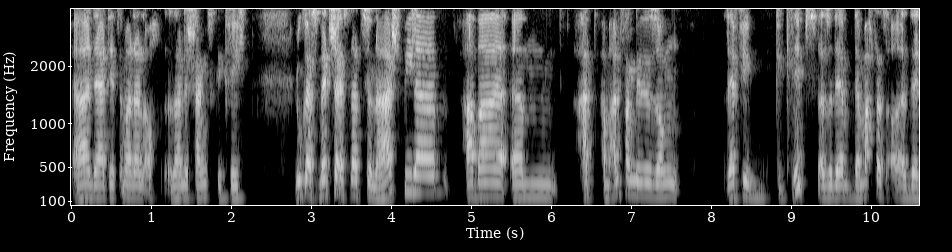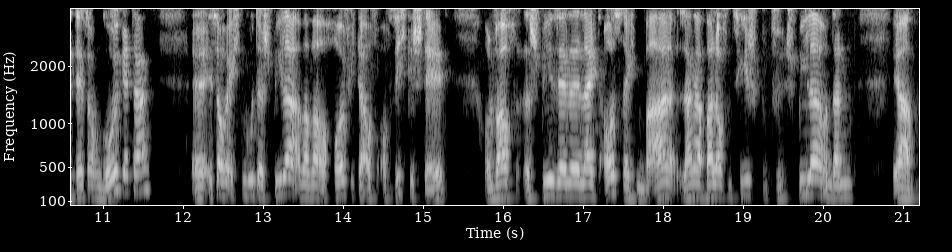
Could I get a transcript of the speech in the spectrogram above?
Ja, der hat jetzt immer dann auch seine Chance gekriegt. Lukas Metscher ist Nationalspieler, aber ähm, hat am Anfang der Saison sehr viel geknipst. Also der, der macht das, der, der ist auch ein Goalgetter, äh, ist auch echt ein guter Spieler, aber war auch häufig da auf, auf sich gestellt und war auch das Spiel sehr, sehr leicht ausrechenbar. Langer Ball auf den Zielspieler und dann ja,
